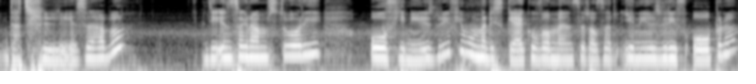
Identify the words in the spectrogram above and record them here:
dat gelezen hebben? Die Instagram-story of je nieuwsbrief. Je moet maar eens kijken hoeveel mensen dat er je nieuwsbrief openen.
